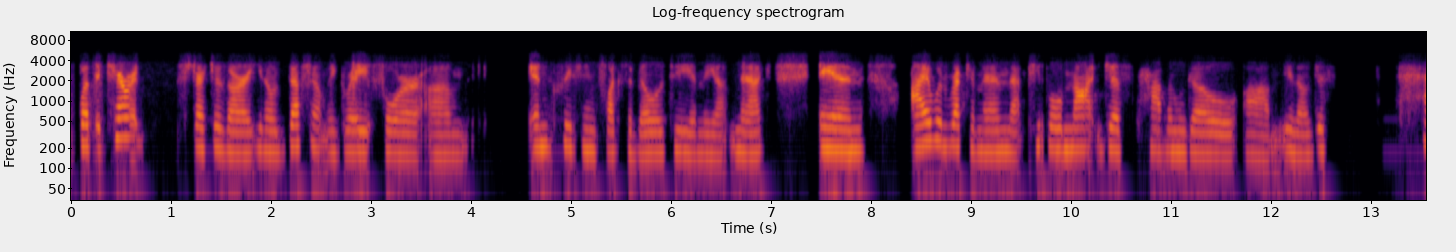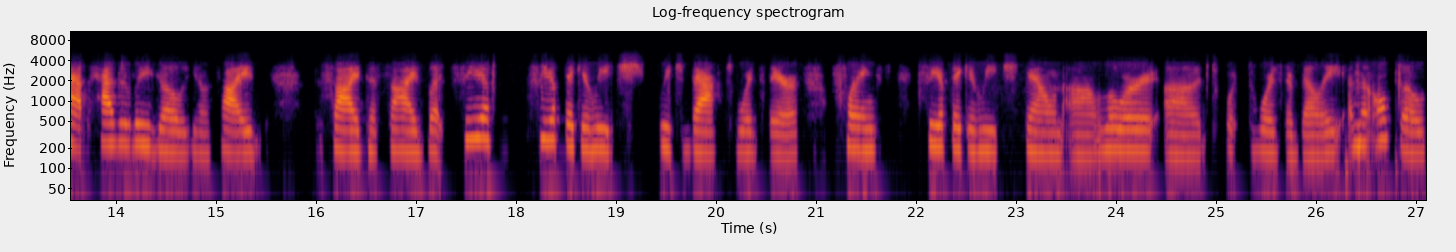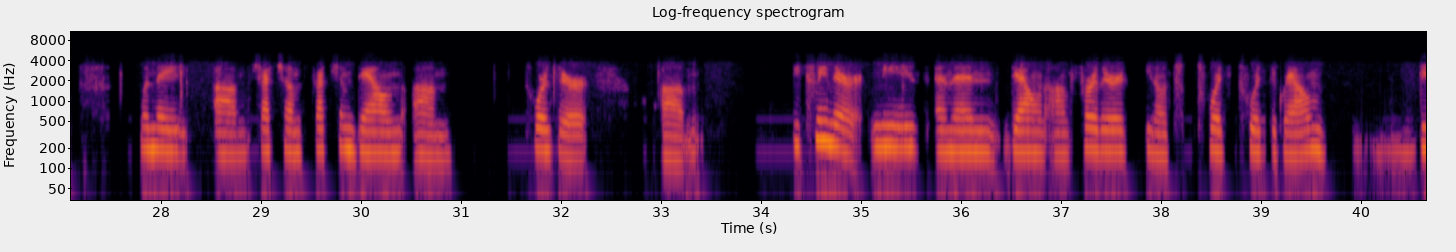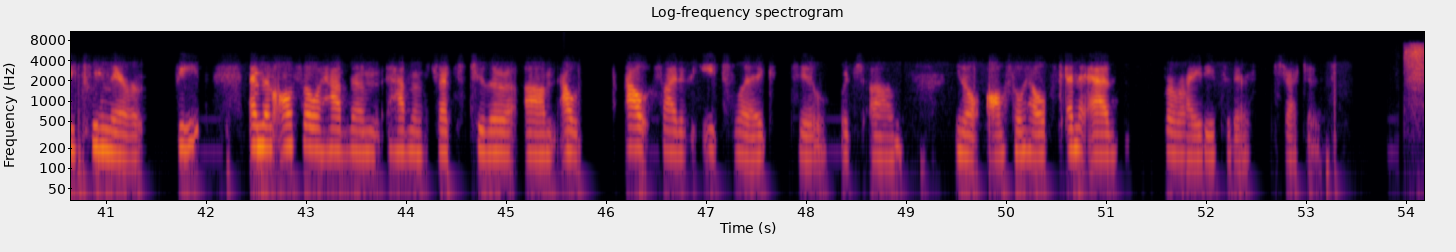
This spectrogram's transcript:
but the carrot stretches are, you know, definitely great for um, increasing flexibility in the uh, neck and I would recommend that people not just have them go, um, you know, just haphazardly go, you know, side side to side, but see if see if they can reach reach back towards their flanks, see if they can reach down uh, lower uh, towards their belly, and then also when they um, stretch them, stretch them down um, towards their um, between their knees and then down um, further, you know, t- towards towards the ground between their feet, and then also have them have them stretch to the um, out outside of each leg too, which um, you know also helps and adds variety to their stretches.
